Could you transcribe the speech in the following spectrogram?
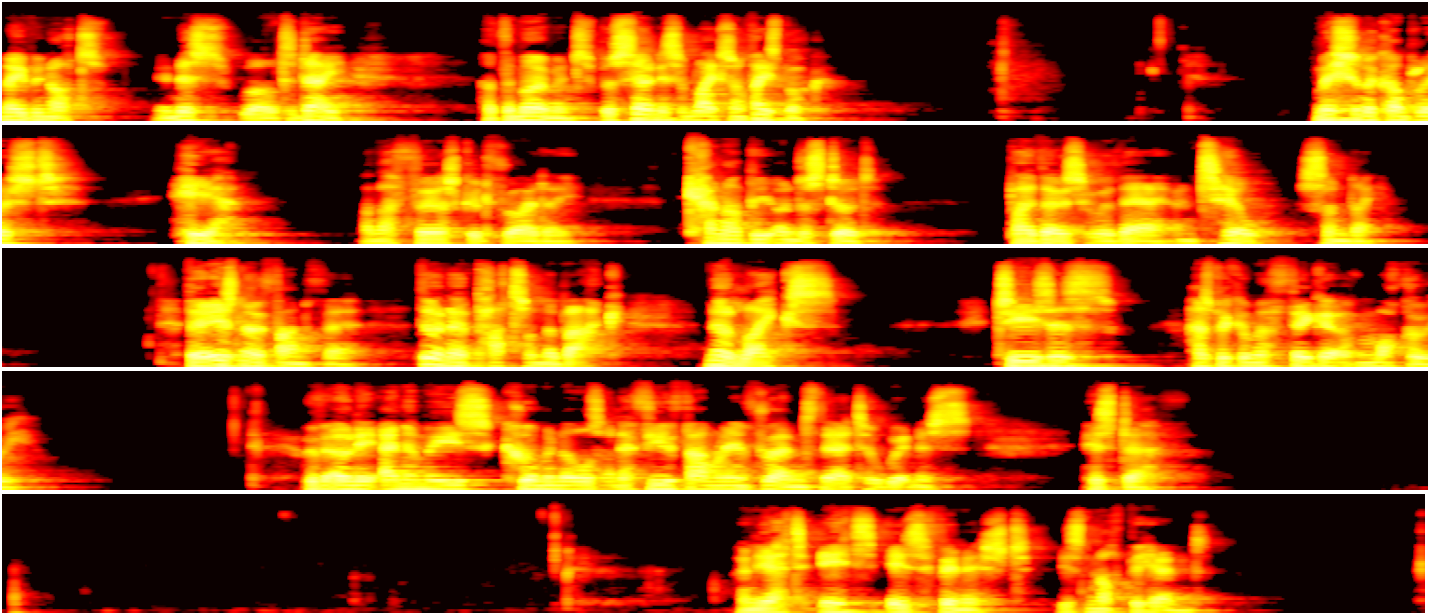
Maybe not in this world today at the moment, but certainly some likes on Facebook. Mission accomplished here on that first Good Friday cannot be understood by those who are there until Sunday. There is no fanfare. There are no pats on the back, no likes. Jesus has become a figure of mockery, with only enemies, criminals, and a few family and friends there to witness his death. And yet, it is finished is not the end.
